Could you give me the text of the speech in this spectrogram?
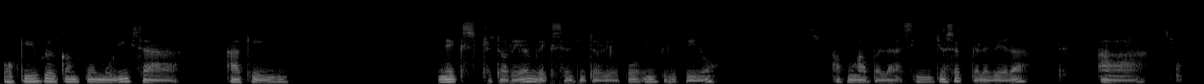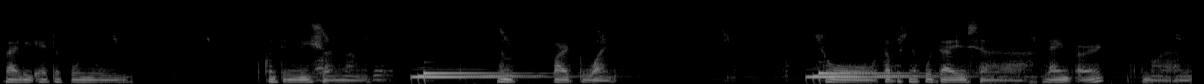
Okay, welcome po muli sa aking next tutorial, Excel tutorial po in Filipino. Ako nga pala si Joseph Talavera. Ah, bali ito po yung continuation ng, ng part 1. So, tapos na po tayo sa line art, sa mga ano.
